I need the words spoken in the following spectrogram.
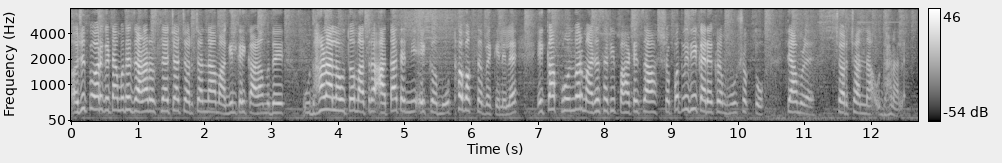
अजित पवार गटामध्ये जाणार असल्याच्या चर्चांना मागील काही काळामध्ये उधाण आलं होतं. मात्र आता त्यांनी एक मोठं वक्तव्य केलेलं आहे. एका फोनवर माझ्यासाठी पहाटेचा शपथविधी कार्यक्रम होऊ शकतो. त्यामुळे चर्चांना उधाण आलं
